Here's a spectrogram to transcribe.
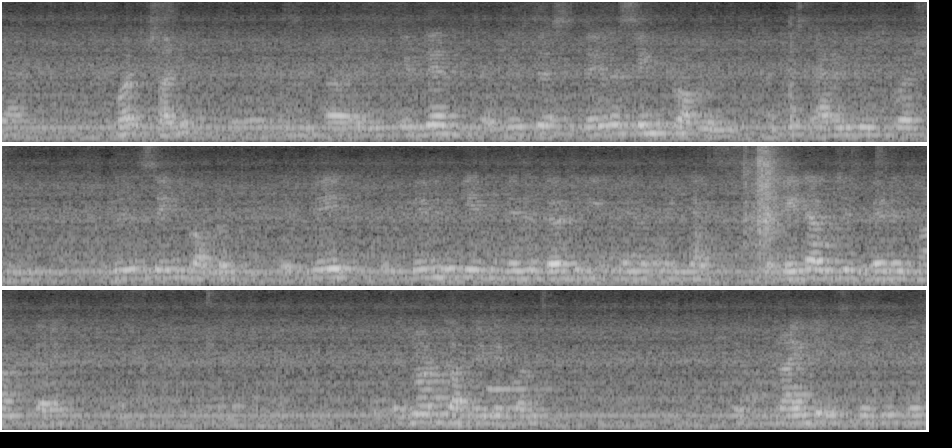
that. What? Sorry. Uh, if, if there if there's there's a sync problem, I'm just adding to his question. If there's a sync problem, it may it may be the case that there's a dirty read kind of thing that the data which is read is not correct. It's not the updated one. If writing is taking place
